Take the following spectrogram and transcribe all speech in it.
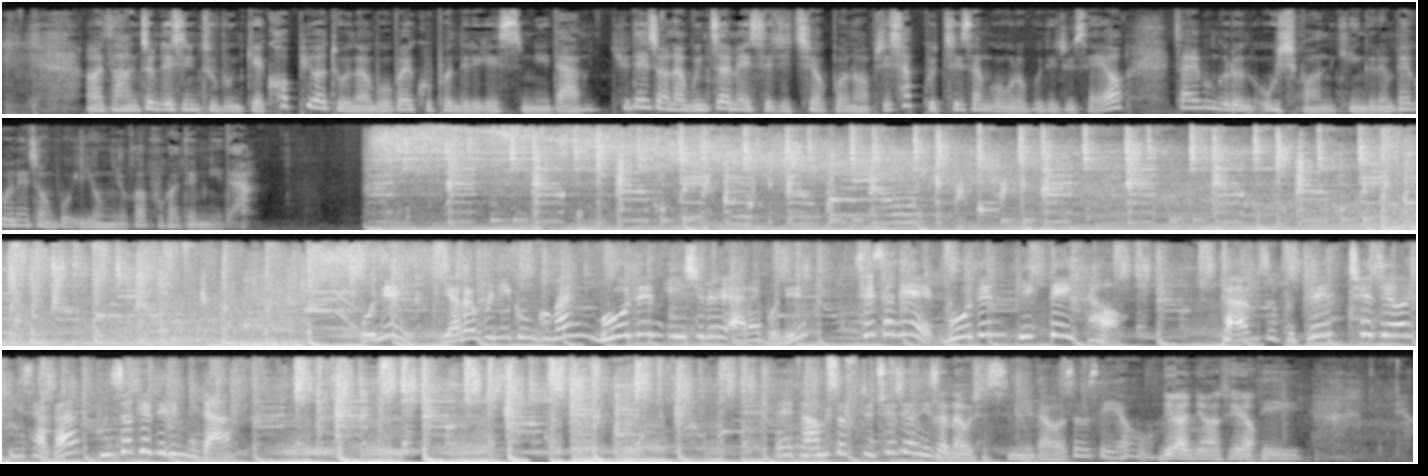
어, 당첨되신 두 분께 커피와 도넛 모바일 쿠폰 드리겠습니다. 휴대전화 문자메시지 지역번호 없이 샵 9730으로 보내주세요. 짧은 글은 50원, 긴 글은 100원의 정보 이용료가 부과됩니다. 오늘 여러분이 궁금한 모든 이슈를 알아보는 세상의 모든 빅데이터. 다음 소프트 최재원 이사가 분석해드립니다. 네, 다음 소프트 최재원 이사 나오셨습니다. 어서 오세요. 네, 안녕하세요. 네.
